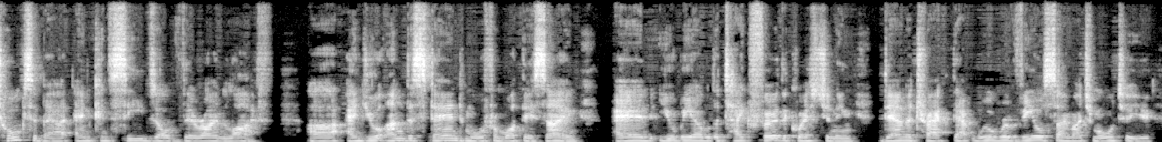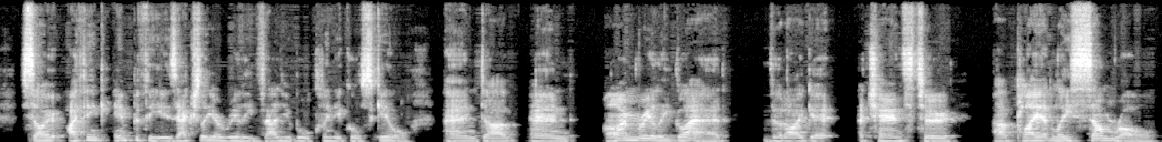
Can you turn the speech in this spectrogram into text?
talks about and conceives of their own life. Uh, and you'll understand more from what they're saying. And you'll be able to take further questioning down a track that will reveal so much more to you. So I think empathy is actually a really valuable clinical skill. And, uh, and I'm really glad that I get a chance to uh, play at least some role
